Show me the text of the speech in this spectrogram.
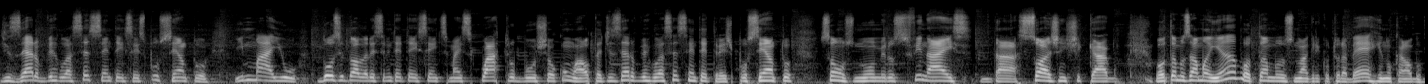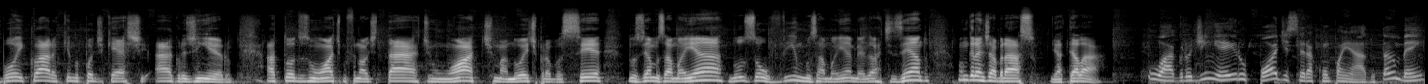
de 0,66%. E maio, 12 dólares 33 centes mais 4 bushel, com alta de 0,63%. 3%. São os números finais da soja em Chicago. Voltamos amanhã, voltamos no Agricultura BR, no canal do Boi, claro, aqui no podcast Agro Dinheiro. A todos um ótimo final de tarde, uma ótima noite para você. Nos vemos amanhã, nos ouvimos amanhã, melhor dizendo. Um grande abraço e até lá. O Agro Dinheiro pode ser acompanhado também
